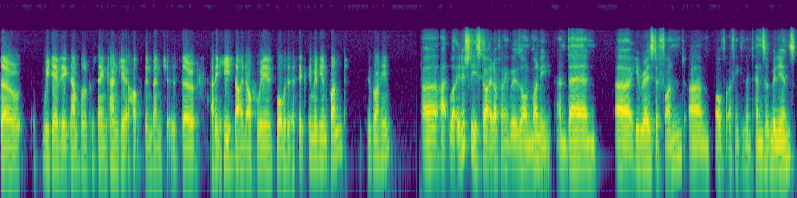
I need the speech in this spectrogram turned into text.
So we gave the example of Hussein Kanji at Hoxton Ventures. So I think he started off with what was it, a 60 million fund, Ibrahim? Uh, I, well, initially he started off, I think, with his own money, and then uh, he raised a fund um, of, I think, in the tens of millions.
